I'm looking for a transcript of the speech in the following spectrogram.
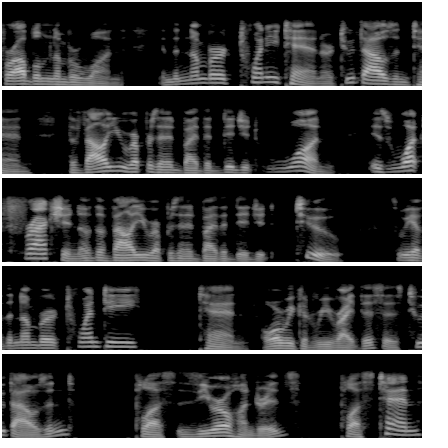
Problem number one. In the number 2010 or 2010, the value represented by the digit 1 is what fraction of the value represented by the digit 2? So we have the number 2010, or we could rewrite this as 2000 plus 0 hundreds plus 10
